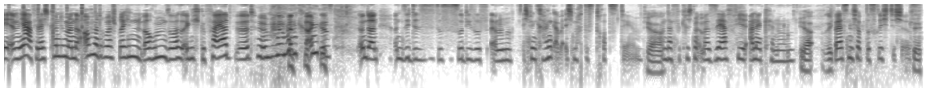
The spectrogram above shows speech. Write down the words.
Ähm, ja, vielleicht könnte man da auch mal drüber sprechen, warum sowas eigentlich gefeiert wird, wenn man krank ist. Und dann, und sie, das ist, das ist so dieses, ähm, ich bin krank, aber ich mache das trotzdem. Ja. Und dafür kriegt man immer sehr viel Anerkennung. Ja, Ich weiß nicht, ob das richtig ist. Okay,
